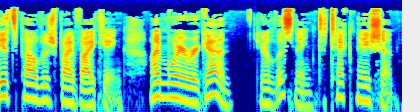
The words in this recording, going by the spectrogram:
It's published by Viking. I'm Moira Gunn. You're listening to Tech Nation.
